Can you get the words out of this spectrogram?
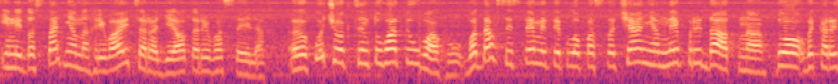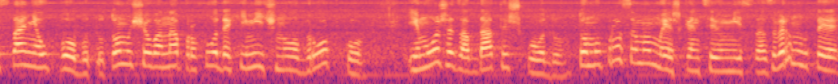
і недостатньо нагріваються радіатори в оселях. Е, Хочу акцентувати увагу: вода в системі теплопостачання не придатна до використання у побуту, тому що вона проходить хімічну обробку і може завдати шкоду. Тому просимо мешканців міста звернути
